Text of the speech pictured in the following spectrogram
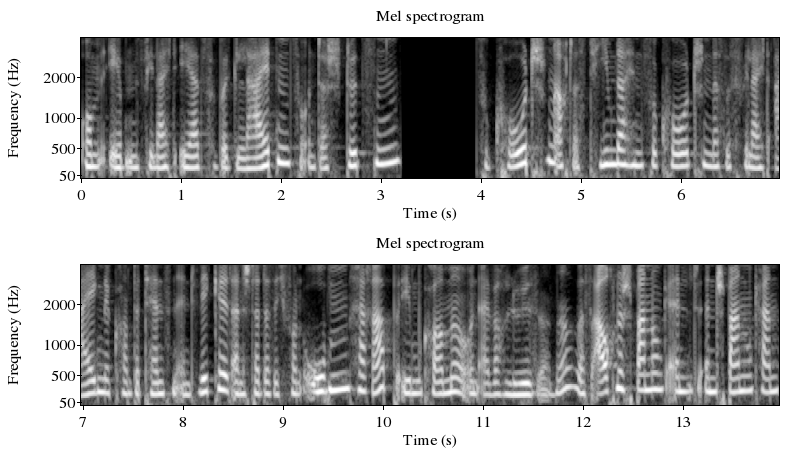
um eben vielleicht eher zu begleiten, zu unterstützen, zu coachen, auch das Team dahin zu coachen, dass es vielleicht eigene Kompetenzen entwickelt, anstatt dass ich von oben herab eben komme und einfach löse, ne? was auch eine Spannung entspannen kann,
